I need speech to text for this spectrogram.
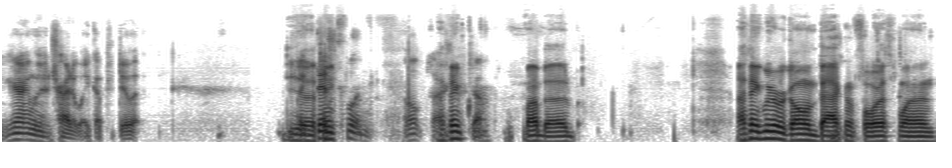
you're not going to try to wake up to do it. Yeah, like I think discipline. oh, sorry. I think- Go. my bad. I think we were going back and forth when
